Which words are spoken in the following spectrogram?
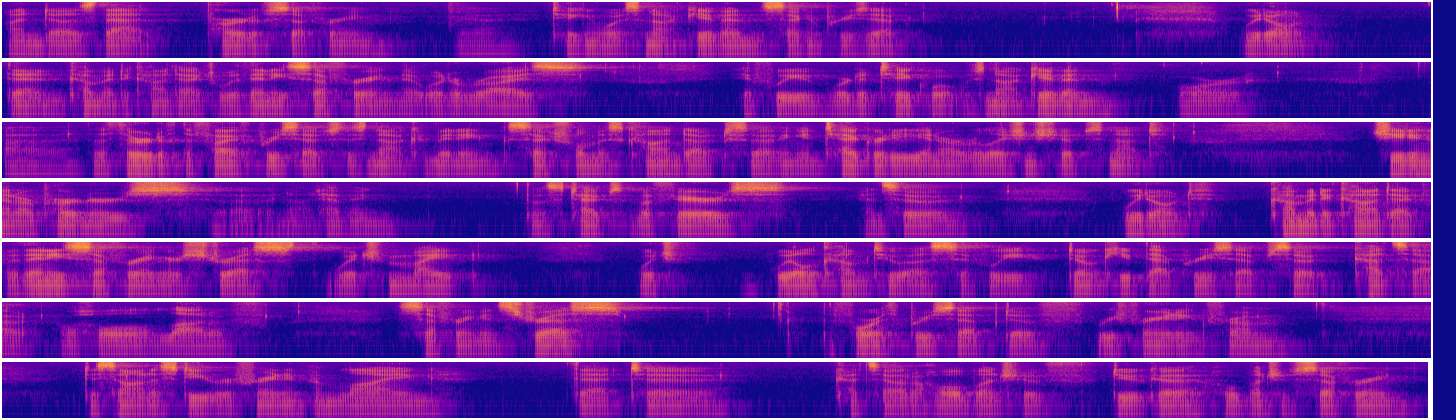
undoes that part of suffering. Yeah. Taking what's not given, second precept. We don't then come into contact with any suffering that would arise if we were to take what was not given or uh, the third of the five precepts is not committing sexual misconduct, so having integrity in our relationships, not cheating on our partners, uh, not having those types of affairs. And so we don't come into contact with any suffering or stress which might, which will come to us if we don't keep that precept. So it cuts out a whole lot of suffering and stress. The fourth precept of refraining from dishonesty, refraining from lying, that uh, cuts out a whole bunch of dukkha, a whole bunch of suffering,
